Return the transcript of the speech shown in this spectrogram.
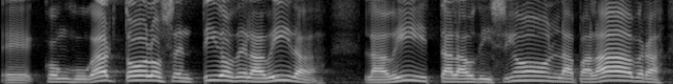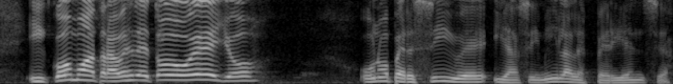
eh, conjugar todos los sentidos de la vida, la vista, la audición, la palabra, y cómo a través de todo ello uno percibe y asimila la experiencia.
